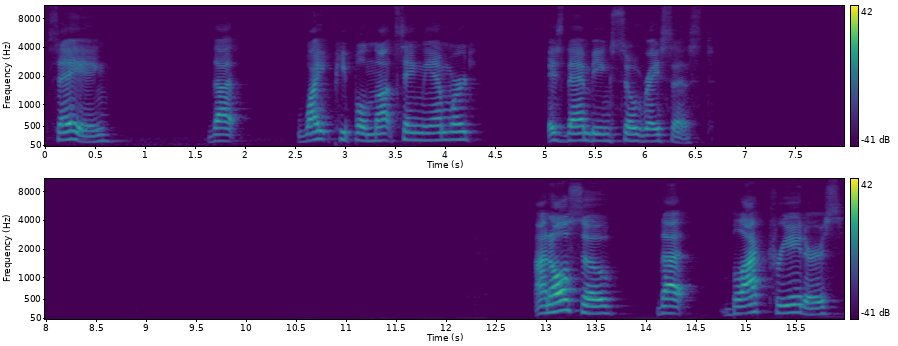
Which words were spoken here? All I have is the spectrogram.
saying that white people not saying the M word is them being so racist. And also that black creators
